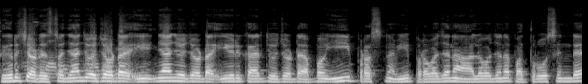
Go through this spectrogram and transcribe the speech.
തീർച്ചയായിട്ടും സിസ്റ്റർ ഞാൻ ചോദിച്ചോട്ടെ ഈ ഞാൻ ചോദിച്ചോട്ടെ ഈ ഒരു കാര്യം ചോദിച്ചോട്ടെ അപ്പം ഈ പ്രശ്നം ഈ പ്രവചന ആലോചന പത്രൂസിന്റെ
